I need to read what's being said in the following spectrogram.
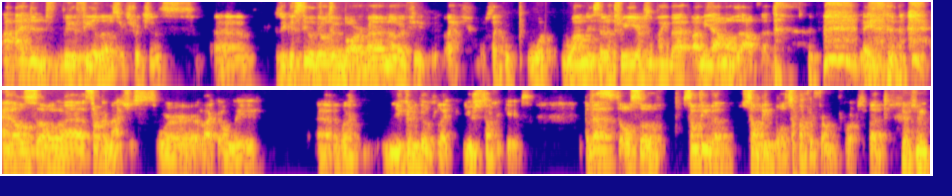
I, I didn't really feel those restrictions because um, you can still go to a bar, but I don't know if you like it's like one instead of three or something like that. I mean, I'm all out that. and also uh, soccer matches were like only uh, like you couldn't go to like huge soccer games but that's also something that some people suffer from, of course. But yeah, sure. I mean,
